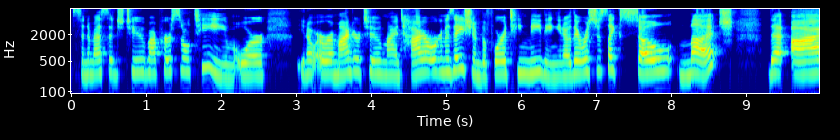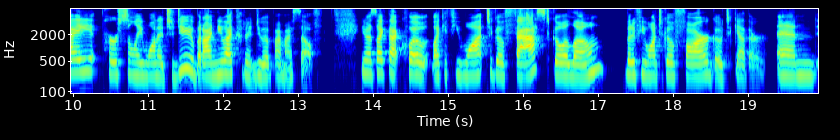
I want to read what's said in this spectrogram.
send a message to my personal team or, you know, a reminder to my entire organization before a team meeting. You know, there was just like so much that I personally wanted to do, but I knew I couldn't do it by myself. You know, it's like that quote like, if you want to go fast, go alone. But if you want to go far, go together. And,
